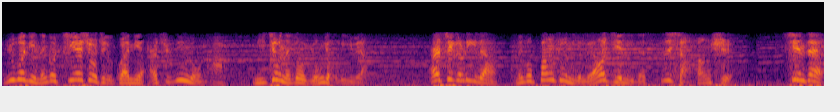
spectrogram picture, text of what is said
如果你能够接受这个观念而去运用它，你就能够拥有力量，而这个力量能够帮助你了解你的思想方式。现在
